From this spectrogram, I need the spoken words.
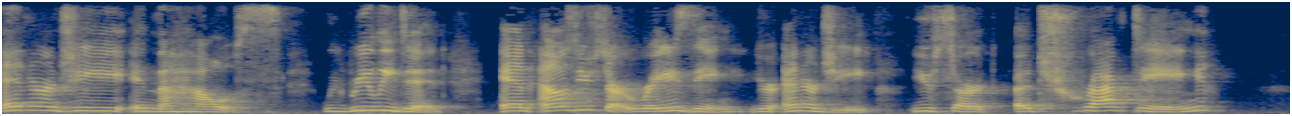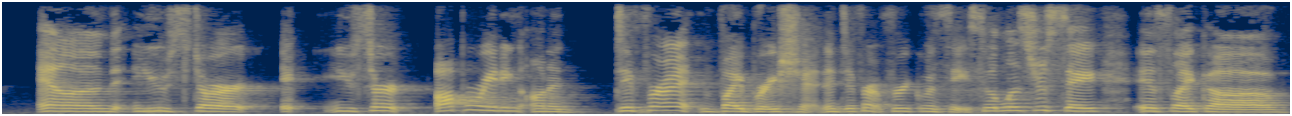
energy in the house. We really did. And as you start raising your energy, you start attracting and you start you start operating on a different vibration, a different frequency. So let's just say it's like a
